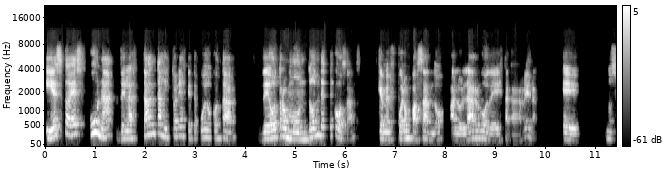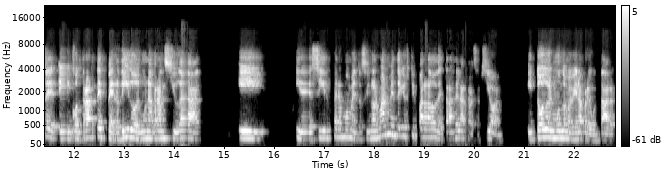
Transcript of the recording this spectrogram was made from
y esta es una de las tantas historias que te puedo contar de otro montón de cosas que me fueron pasando a lo largo de esta carrera. Eh, no sé, encontrarte perdido en una gran ciudad y y decir, espera un momento, si normalmente yo estoy parado detrás de la recepción y todo el mundo me viene a preguntar,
